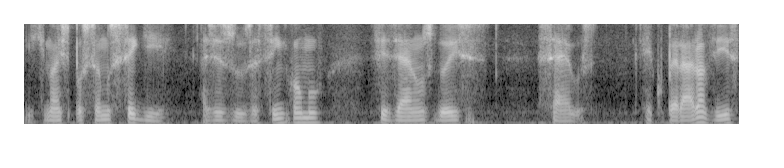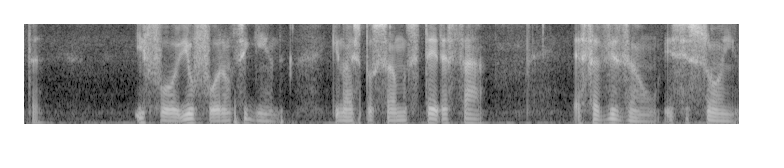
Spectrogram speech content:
E que nós possamos seguir a Jesus, assim como fizeram os dois cegos. Recuperaram a vista e, for, e o foram seguindo. Que nós possamos ter essa, essa visão, esse sonho,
